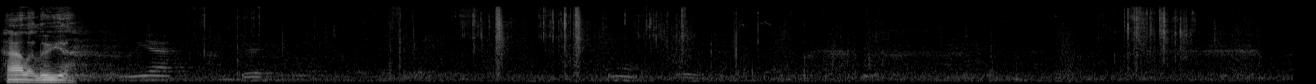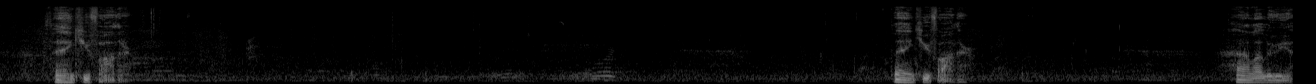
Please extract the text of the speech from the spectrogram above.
Hallelujah. Thank you, Father. Thank you, Father. Hallelujah.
